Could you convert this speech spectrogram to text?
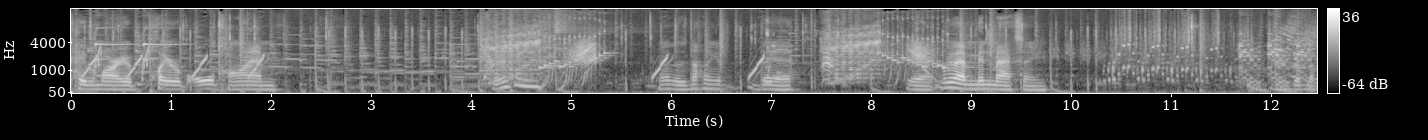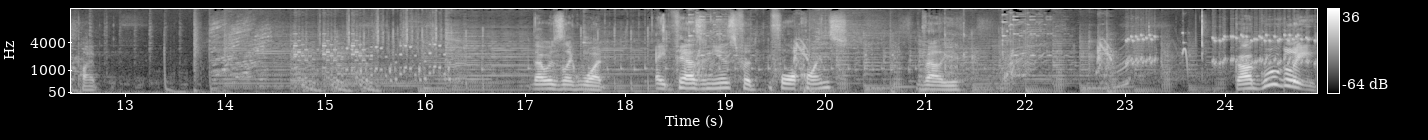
Paper Mario player of all time. No, there's nothing there. Yeah, look at that min-maxing. He's up the pipe. That was like what, 8,000 years for four coins? Value. Gargoogly!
